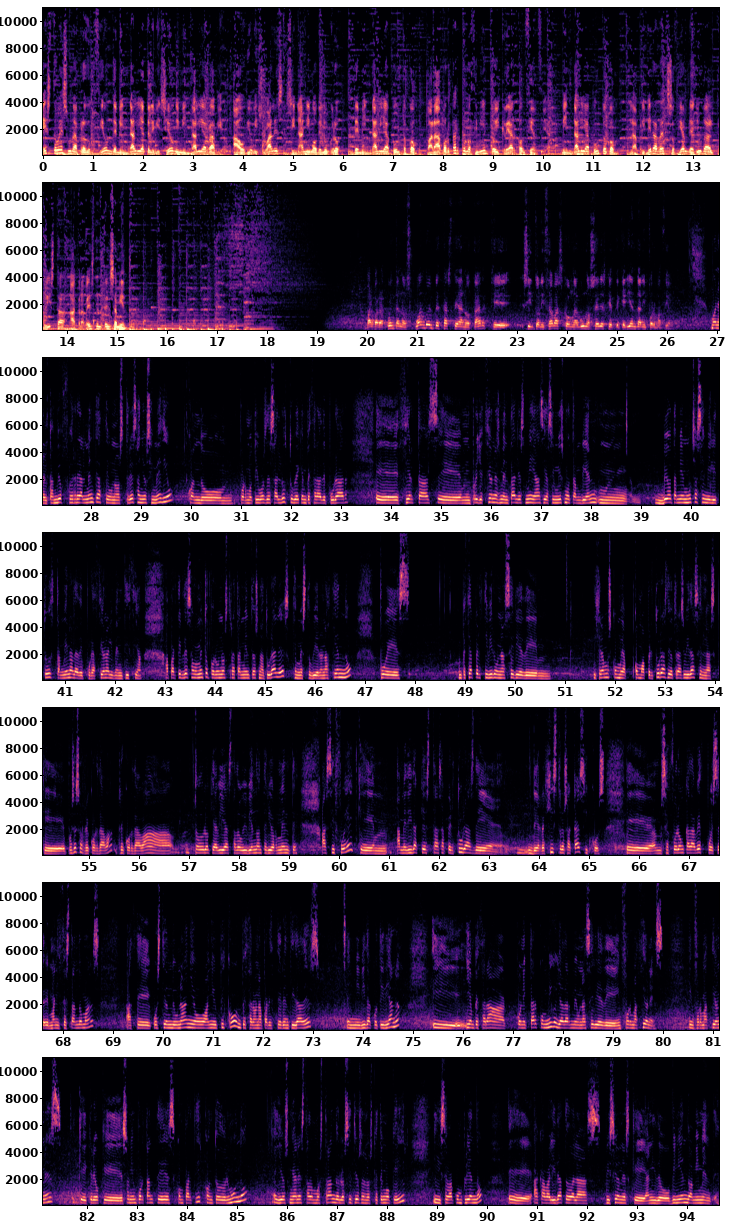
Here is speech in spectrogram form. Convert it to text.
Esto es una producción de Mindalia Televisión y Mindalia Radio, audiovisuales sin ánimo de lucro de mindalia.com, para aportar conocimiento y crear conciencia. Mindalia.com, la primera red social de ayuda altruista a través del pensamiento. Bárbara, cuéntanos, ¿cuándo empezaste a notar que sintonizabas con algunos seres que te querían dar información? Bueno, el cambio fue realmente hace unos tres años y medio, cuando por motivos de salud tuve que empezar a depurar eh, ciertas eh, proyecciones mentales mías y asimismo también mm, veo también mucha similitud también a la depuración alimenticia. A partir de ese momento, por unos tratamientos naturales que me estuvieron haciendo, pues empecé a percibir una serie de dijéramos como, como aperturas de otras vidas en las que, pues eso, recordaba, recordaba todo lo que había estado viviendo anteriormente. Así fue que mm, a medida que estas aperturas de, de registros acásicos eh, se fueron cada vez pues eh, manifestando más, hace cuestión de un año, año y pico, empezaron a aparecer entidades en mi vida cotidiana y, y empezar a conectar conmigo y a darme una serie de informaciones informaciones que creo que son importantes compartir con todo el mundo. Ellos me han estado mostrando los sitios en los que tengo que ir y se va cumpliendo eh, a cabalidad todas las visiones que han ido viniendo a mi mente.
